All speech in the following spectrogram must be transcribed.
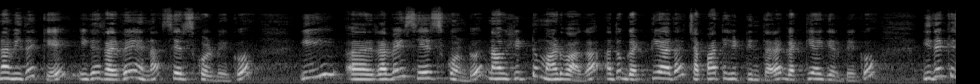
ನಾವು ಇದಕ್ಕೆ ಈಗ ರವೆಯನ್ನ ಸೇರಿಸ್ಕೊಳ್ಬೇಕು. ಈ ರವೆ ಸೇರಿಸ್ಕೊಂಡು ನಾವು ಹಿಟ್ಟು ಮಾಡುವಾಗ ಅದು ಗಟ್ಟಿಯಾದ ಚಪಾತಿ ಹಿಟ್ಟಿನ ತರ ಗಟ್ಟಿಯಾಗಿರ್ಬೇಕು. ಇದಕ್ಕೆ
